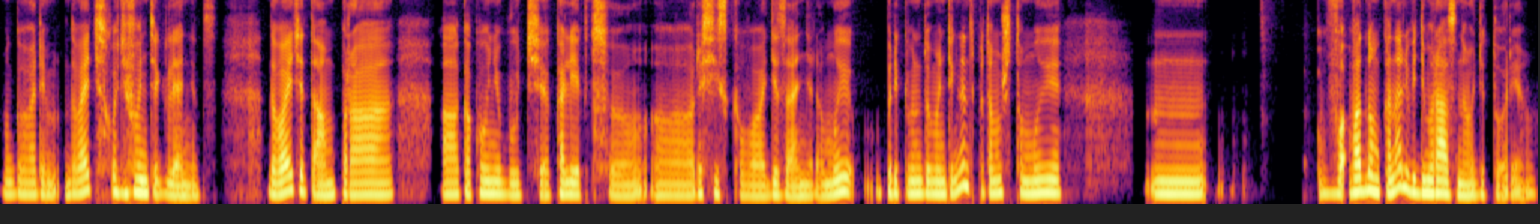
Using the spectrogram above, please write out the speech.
Мы говорим, давайте сходим в антиглянец. Давайте там про а, какую-нибудь коллекцию а, российского дизайнера. Мы порекомендуем антиглянец, потому что мы м, в, в одном канале видим разные аудитории.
